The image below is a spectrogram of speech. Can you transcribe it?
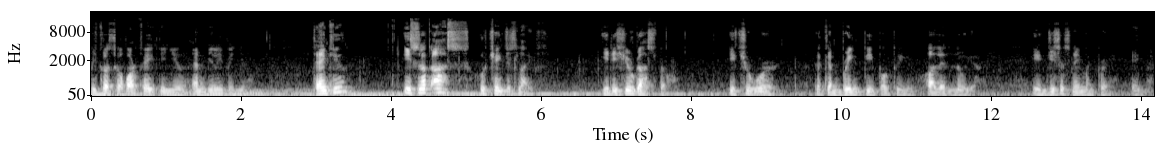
because of our faith in you and belief in you. Thank you. It's not us who changes life. It is your gospel. It's your word that can bring people to you. Hallelujah. In Jesus' name I pray. Amen.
